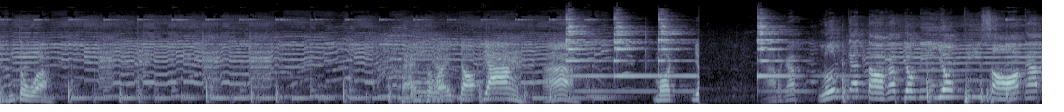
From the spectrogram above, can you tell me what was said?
ถึงตัว นสวยเจาะยางอ่าหมดยกเอาละครับลุ้นกันต่อครับยกนี้ยกที่สองครับ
